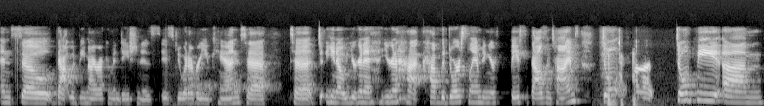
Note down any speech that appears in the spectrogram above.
And so that would be my recommendation: is is do whatever you can to to you know you're gonna you're gonna ha- have the door slammed in your face a thousand times don't uh, don't be um,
